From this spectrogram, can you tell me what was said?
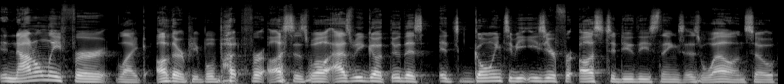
not only for like other people but for us as well. As we go through this it's going to be easier for us to do these things as well. And so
